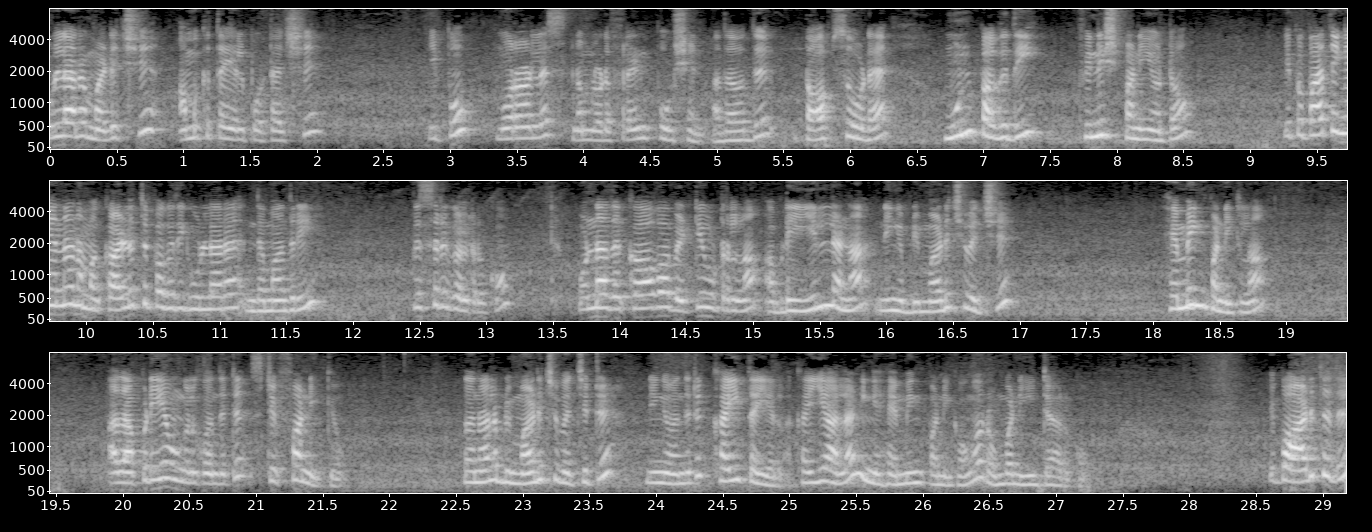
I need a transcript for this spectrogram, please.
உள்ளார மடித்து அமுக்கு தையல் போட்டாச்சு. இப்போது மொரலஸ் நம்மளோட ஃப்ரண்ட் போர்ஷன் அதாவது டாப்ஸோட முன்பகுதி ஃபினிஷ் பண்ணிட்டோம். இப்போ பார்த்தீங்கன்னா நம்ம கழுத்து பகுதிக்கு உள்ளார இந்த மாதிரி பிசுறுகள் இருக்கும். ஒன்று அதை காவாக வெட்டி விட்டுறலாம். அப்படி இல்லைன்னா நீங்கள் இப்படி மடித்து வச்சு ஹெம்மிங் பண்ணிக்கலாம். அது அப்படியே உங்களுக்கு வந்துட்டு ஸ்டிஃபாக நிற்கும் அதனால் இப்படி மடித்து வச்சுட்டு நீங்கள் வந்துட்டு கை தையல் கையால் நீங்கள் ஹெம்மிங் பண்ணிக்கோங்க. ரொம்ப நீட்டாக இருக்கும். இப்போ அடுத்தது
